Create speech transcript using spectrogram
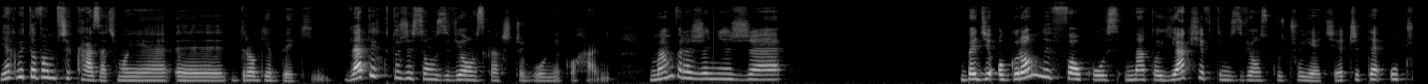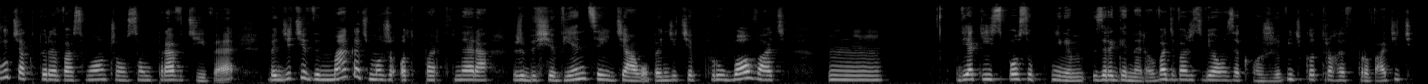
jakby to Wam przekazać, moje y, drogie byki. Dla tych, którzy są w związkach szczególnie, kochani, mam wrażenie, że będzie ogromny fokus na to, jak się w tym związku czujecie, czy te uczucia, które Was łączą, są prawdziwe. Będziecie wymagać może od partnera, żeby się więcej działo, będziecie próbować. Mm, w jakiś sposób, nie wiem, zregenerować Wasz związek, ożywić go trochę, wprowadzić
